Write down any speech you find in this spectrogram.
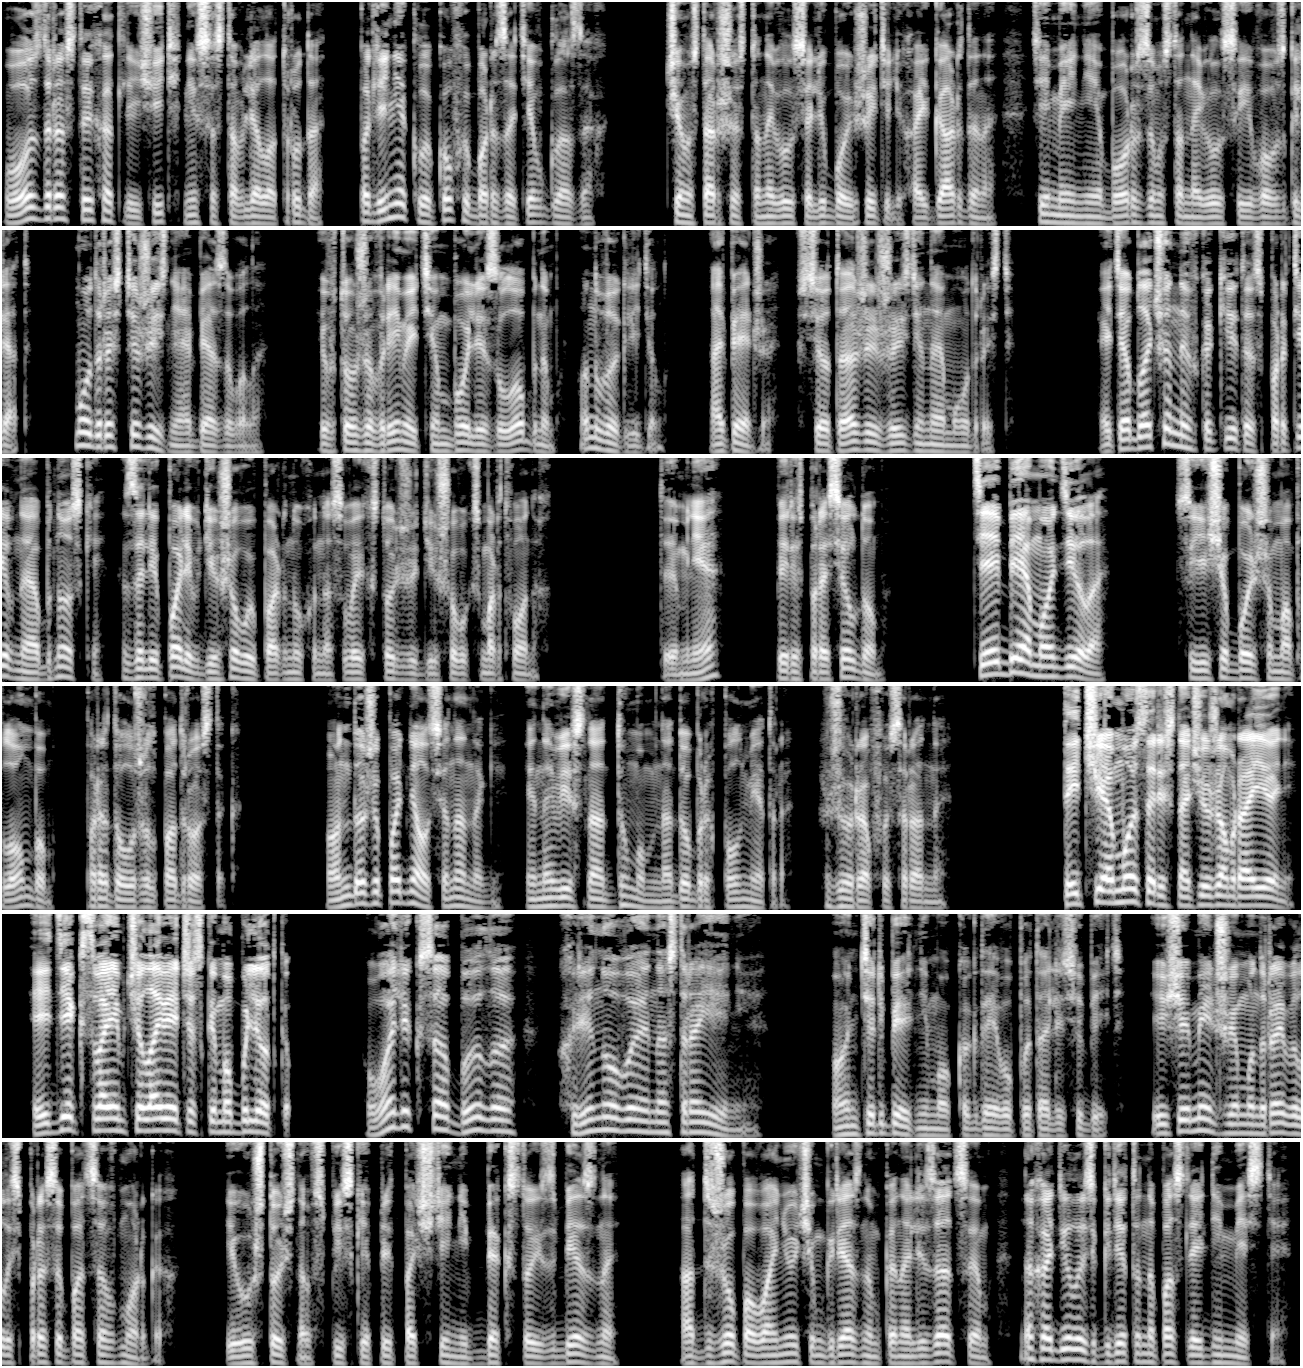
Возраст их отличить не составляло труда, по длине клыков и борзоте в глазах. Чем старше становился любой житель Хайгардена, тем менее борзым становился его взгляд. Мудрости жизни обязывала. И в то же время тем более злобным он выглядел. Опять же, все та же жизненная мудрость. Эти облаченные в какие-то спортивные обноски залипали в дешевую порнуху на своих столь же дешевых смартфонах. «Ты мне?» — переспросил Дом. «Тебе, мудила!» С еще большим опломбом продолжил подросток. Он даже поднялся на ноги и навис над Думом на добрых полметра, жирафы сраные. «Ты чем мусоришь на чужом районе? Иди к своим человеческим ублюдкам!» У Алекса было хреновое настроение. Он терпеть не мог, когда его пытались убить. Еще меньше ему нравилось просыпаться в моргах. И уж точно в списке предпочтений бегства из бездны от жопа вонючим грязным канализациям находилось где-то на последнем месте.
